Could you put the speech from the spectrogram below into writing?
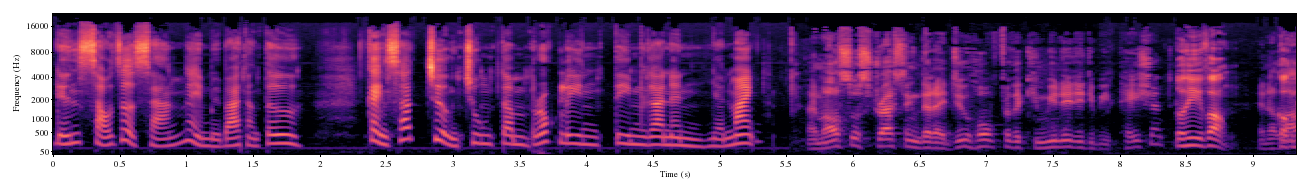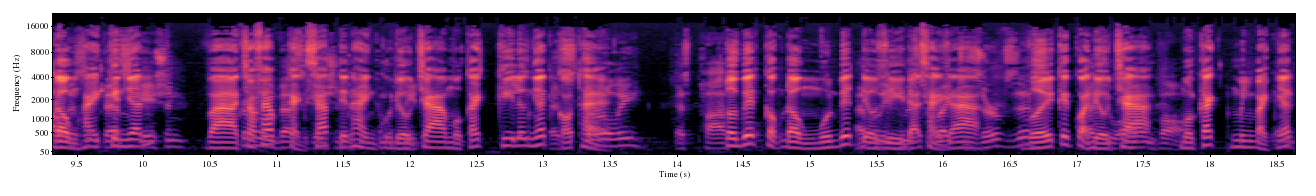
đến 6 giờ sáng ngày 13 tháng 4. Cảnh sát trưởng trung tâm Brooklyn Tim Gannon nhấn mạnh. Tôi hy vọng cộng đồng hãy kiên nhẫn và cho phép cảnh sát tiến hành cuộc điều tra một cách kỹ lưỡng nhất có thể. Tôi biết cộng đồng muốn biết điều gì đã xảy ra với kết quả điều tra một cách minh bạch nhất.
